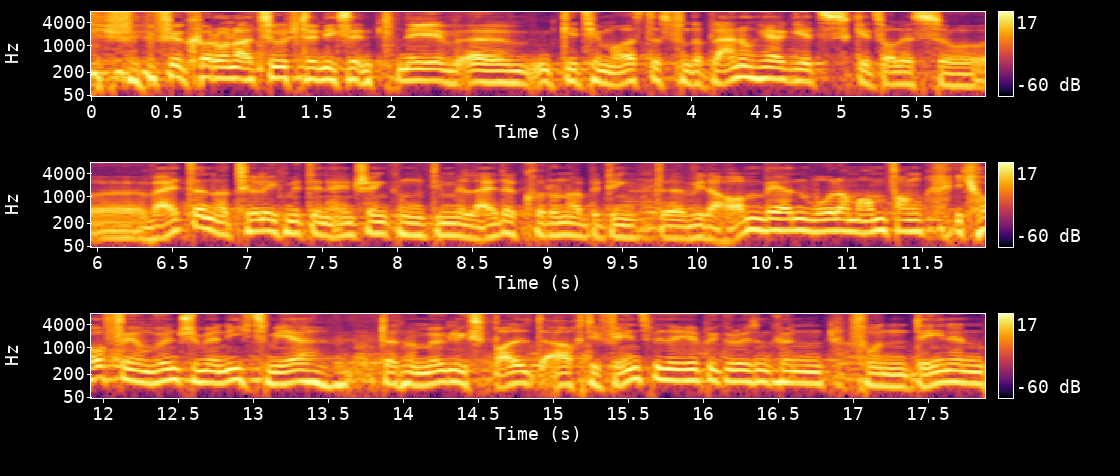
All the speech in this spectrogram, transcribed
die für, für Corona zuständig sind. Nee, äh, GT Masters von der Planung her geht's geht's alles so äh, weiter. Natürlich mit den Einschränkungen, die wir leider Corona-bedingt äh, wieder haben werden, wohl am Anfang. Ich hoffe und wünsche mir nichts mehr, dass wir möglichst bald auch die Fans wieder hier begrüßen können. Von denen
